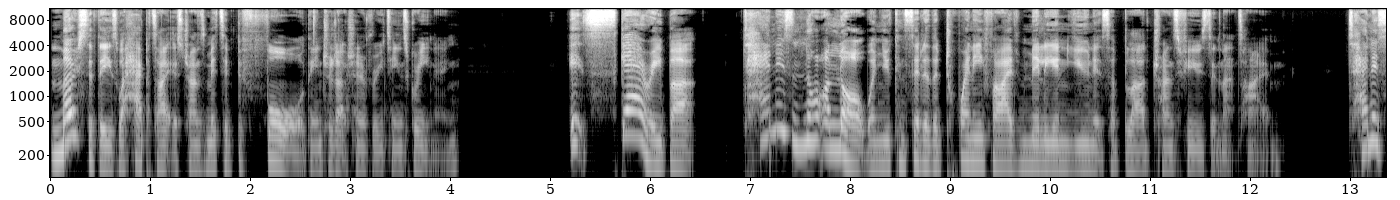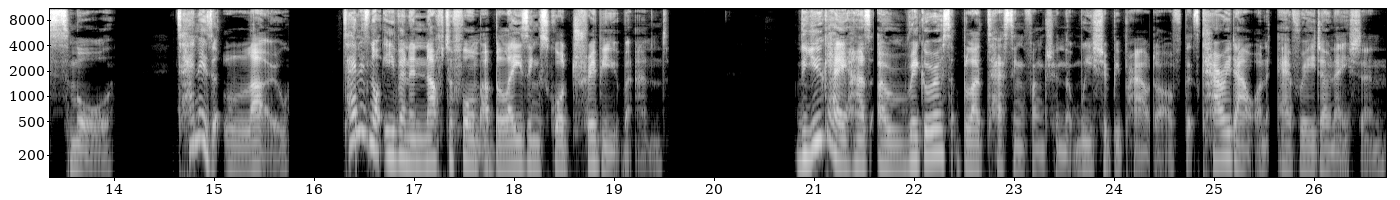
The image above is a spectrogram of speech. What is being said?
Most of these were hepatitis transmitted before the introduction of routine screening. It's scary, but 10 is not a lot when you consider the 25 million units of blood transfused in that time. 10 is small. 10 is low. 10 is not even enough to form a Blazing Squad tribute band. The UK has a rigorous blood testing function that we should be proud of that's carried out on every donation.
